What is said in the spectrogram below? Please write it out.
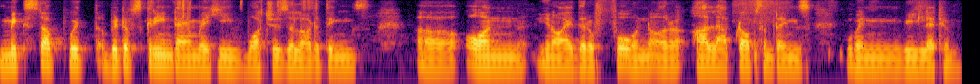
mixed up with a bit of screen time where he watches a lot of things uh, on, you know, either a phone or our laptop sometimes when we let him.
